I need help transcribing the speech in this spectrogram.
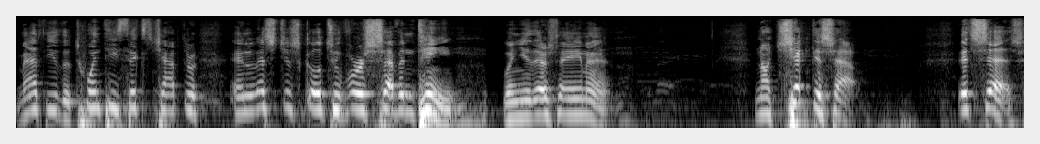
Matthew, the 26th chapter, and let's just go to verse 17. When you're there, say amen. Now, check this out. It says,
